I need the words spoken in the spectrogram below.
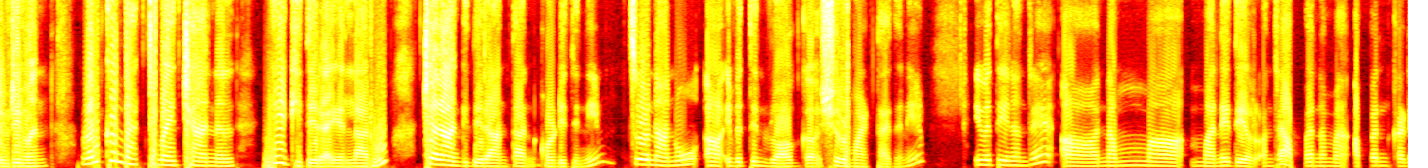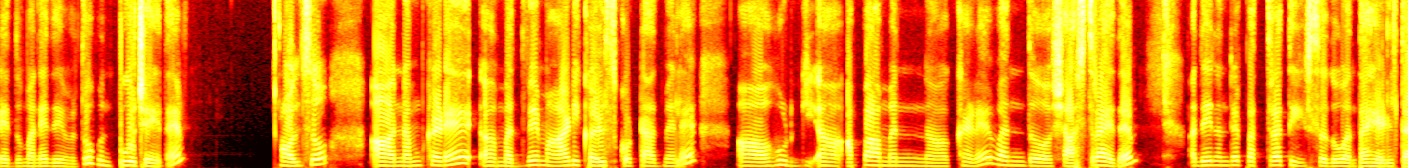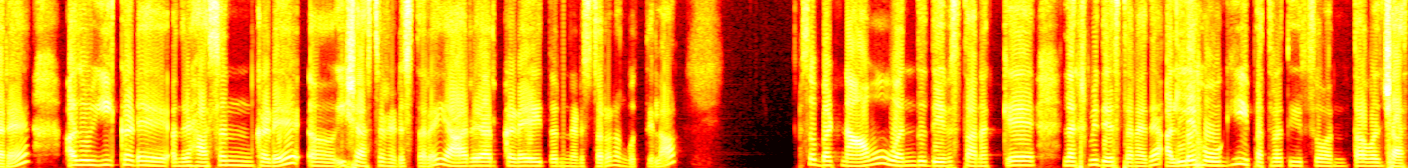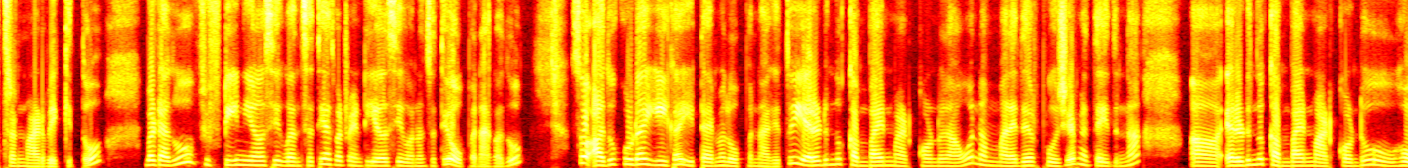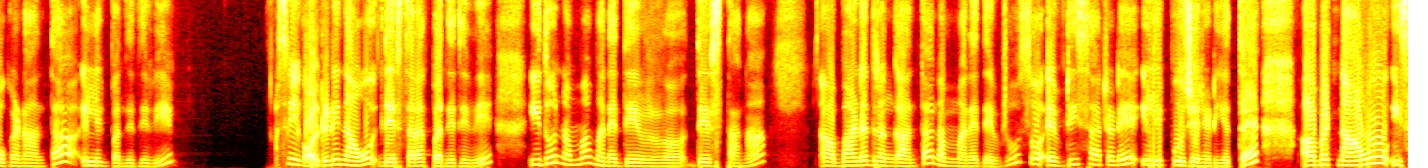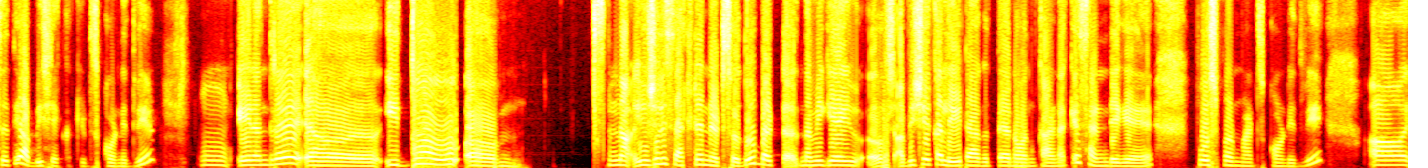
Everyone welcome back to my channel ಹೇಗಿದ್ದೀರಾ ಎಲ್ಲರೂ? ಚೆನ್ನಾಗಿದ್ದೀರಾ ಅಂತ ಅನ್ಕೊಂಡಿದ್ದೀನಿ. ಸೊ ನಾನು ಇವತ್ತಿನ ವ್ಲಾಗ್ ಶುರು ಮಾಡ್ತಾ ಇದ್ದೀನಿ. ಇವತ್ತೇನಂದ್ರೆ ನಮ್ಮ ಮನೆ ದೇವ್ರು, ಅಂದ್ರೆ ಅಪ್ಪನ ಅಪ್ಪನ ಕಡೆದು ಮನೆ ದೇವ್ರದ್ದು ಒಂದು ಪೂಜೆ ಇದೆ. ಆಲ್ಸೋ ನಮ್ಮ ಕಡೆ ಮದುವೆ ಮಾಡಿ ಕಳಿಸ್ಕೊಟ್ಟಾದ್ಮೇಲೆ ಹುಡುಗಿ ಅಪ್ಪ ಅಮ್ಮನ ಕಡೆ ಒಂದು ಶಾಸ್ತ್ರ ಇದೆ. ಅದೇನಂದ್ರೆ ಪತ್ರ ತೀರ್ಸೋದು ಅಂತ ಹೇಳ್ತಾರೆ. ಅದು ಈ ಕಡೆ, ಅಂದ್ರೆ ಹಾಸನ್ ಕಡೆ ಈ ಶಾಸ್ತ್ರ ನಡೆಸ್ತಾರೆ. ಯಾರ್ಯಾರ ಕಡೆ ಇದನ್ನ ನಡೆಸ್ತಾರೋ ನಂಗೆ ಗೊತ್ತಿಲ್ಲ. ಸೊ ಬಟ್ ನಾವು ಒಂದು ದೇವಸ್ಥಾನಕ್ಕೆ ಲಕ್ಷ್ಮಿ ದೇವಸ್ಥಾನ ಇದೆ. ಅಲ್ಲೇ ಹೋಗಿ ಪತ್ರ ತೀರ್ಸೋ ಅಂತ ಒಂದು ಶಾಸ್ತ್ರ ಮಾಡಬೇಕಿತ್ತು. ಬಟ್ ಅದು ಫಿಫ್ಟೀನ್ ಇಯರ್ಸಿಗೆ ಒಂದ್ಸತಿ ಅಥವಾ ಟ್ವೆಂಟಿ ಇಯರ್ಸಿಗೆ ಒಂದೊಂದ್ಸತಿ ಓಪನ್ ಆಗೋದು. ಸೊ ಅದು ಕೂಡ ಈಗ ಈ ಟೈಮಲ್ಲಿ ಓಪನ್ ಆಗಿತ್ತು. ಎರಡನ್ನೂ ಕಂಬೈನ್ ಮಾಡ್ಕೊಂಡು ನಾವು ನಮ್ಮ ಮನೆ ದೇವ್ರ ಪೂಜೆ ಮತ್ತೆ ಇದನ್ನ ಎರಡನ್ನು ಕಂಬೈನ್ ಮಾಡ್ಕೊಂಡು ಹೋಗೋಣ ಅಂತ ಇಲ್ಲಿಗೆ ಬಂದಿದ್ದೀವಿ. ಸೊ ಈಗ ಆಲ್ರೆಡಿ ನಾವು ದೇವಸ್ಥಾನಕ್ಕೆ ಬಂದಿದ್ದೀವಿ. ಇದು ನಮ್ಮ ಮನೆ ದೇವ್ರ, ದೇವಸ್ಥಾನ. ಬಾಣದ್ರಂಗ ಅಂತ ನಮ್ಮ ಮನೆ ದೇವರು. ಸೊ ಎವ್ರಿ ಸ್ಯಾಟರ್ಡೆ ಇಲ್ಲಿ ಪೂಜೆ ನಡೆಯುತ್ತೆ. ಬಟ್ ನಾವು ಈ ಸತಿ ಅಭಿಷೇಕಕ್ಕೆ ಇಡ್ಸ್ಕೊಂಡಿದ್ವಿ. ಏನಂದ್ರೆ ಇದು ನಾ ಯೂಶಲಿ ಸ್ಯಾಟರ್ಡೆ ನಡೆಸೋದು ಬಟ್ ನಮಗೆ ಅಭಿಷೇಕ ಲೇಟ್ ಆಗುತ್ತೆ ಅನ್ನೋ ಒಂದು ಕಾರಣಕ್ಕೆ ಸಂಡೇಗೆ ಪೋಸ್ಟ್ಪೋನ್ ಮಾಡಿಸ್ಕೊಂಡಿದ್ವಿ.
